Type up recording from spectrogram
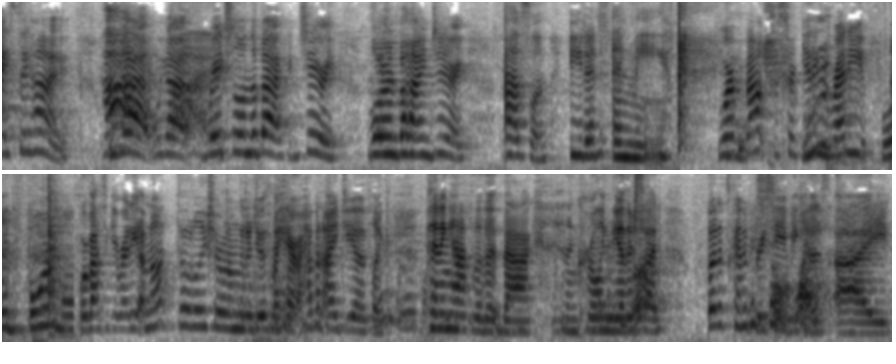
Guys, say hi. We got we got Rachel in the back and Jerry, Lauren behind Jerry, Aslan, Eden, and me. We're about to start getting ready for the formal. We're about to get ready. I'm not totally sure what I'm gonna do with my hair. I have an idea of like pinning half of it back and then curling the other side, but it's kind of greasy because I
